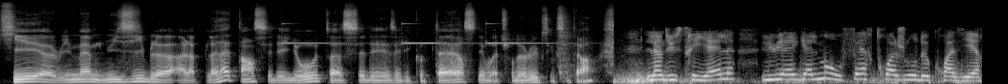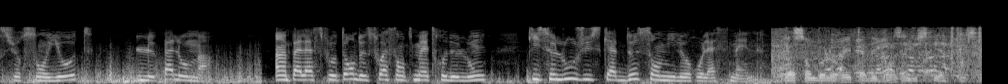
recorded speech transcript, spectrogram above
qui est euh, lui-même nuisible à la planète. Hein. C'est des yachts, c'est des hélicoptères, c'est des voitures de luxe, etc. L'industriel lui a également offert trois jours de croisière sur son yacht, le Paloma. Un palace flottant de 60 mètres de long qui se loue jusqu'à 200 000 euros la semaine. Vincent Bolloré est un des grands industriels français.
